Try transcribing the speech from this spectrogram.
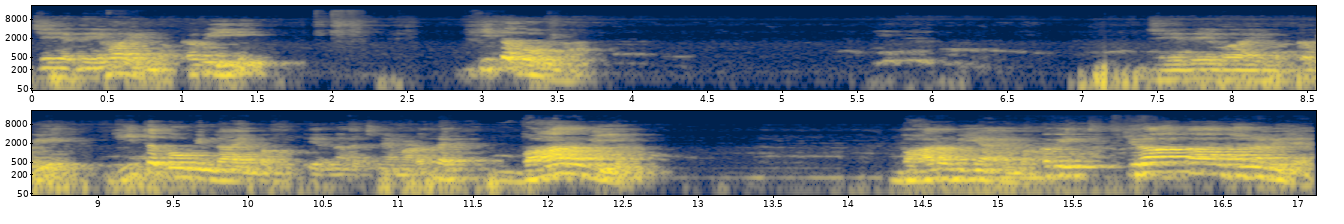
ಜಯದೇವ ಎಂಬ ಕವಿ ಗೀತ ಗೋವಿಂದ. ಜಯದೇವ ಎಂಬ ಕವಿ ಗೀತ ಗೋವಿಂದ ಎಂಬ ಕೃತಿಯನ್ನು ರಚನೆ ಮಾಡಿದ್ರೆ ಭಾರವೀಯ. ಭಾರವೀಯ ಎಂಬ ಕವಿ ಕಿರಾತಾರ್ಜುನ ವಿಜಯ.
